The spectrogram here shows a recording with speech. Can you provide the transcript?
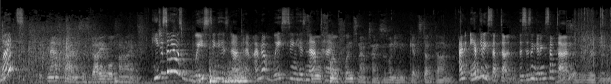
What? It's nap time. This is valuable time. He just said I was wasting his nap time. I'm not wasting his nap time. No, Flynn's nap time. This is when you get stuff done. I am getting stuff done. This isn't getting stuff done. This is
